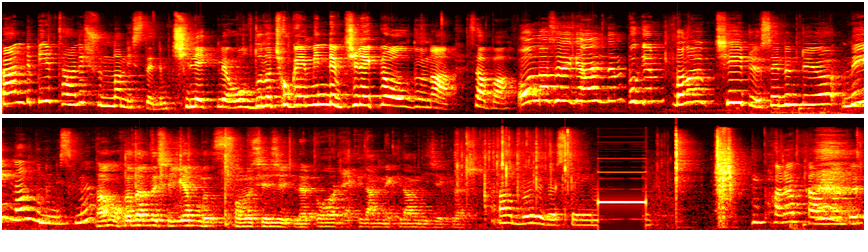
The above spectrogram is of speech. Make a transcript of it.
Ben de bir tane şundan istedim. Çilekli olduğuna çok emindim çilekli olduğuna sabah. Ondan sonra geldim. Bugün bana şey diyor senin diyor. Ney lan bunun ismi? Tamam o kadar da şey yapma sonra şey diyecekler. O reklam reklam diyecekler. Aa böyle göstereyim. Param kalmadı.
